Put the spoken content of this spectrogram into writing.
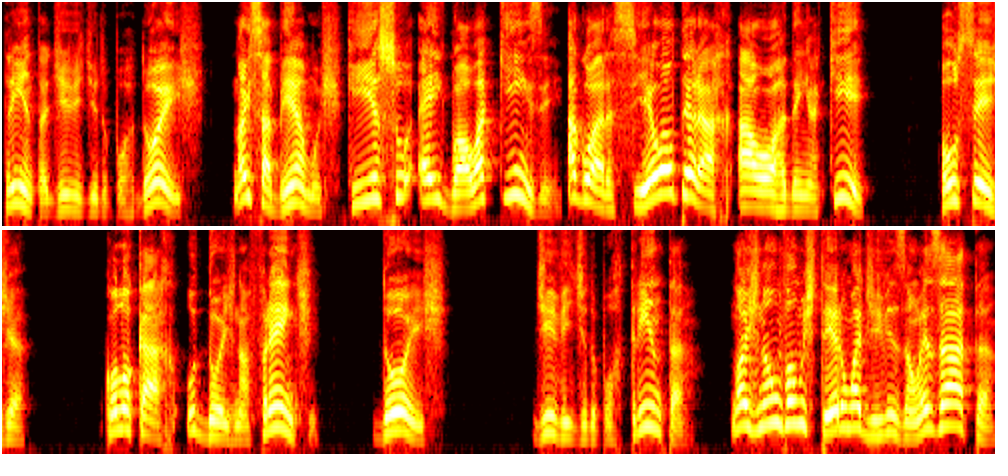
30 dividido por 2, nós sabemos que isso é igual a 15. Agora, se eu alterar a ordem aqui, ou seja, colocar o 2 na frente, 2 dividido por 30, nós não vamos ter uma divisão exata.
